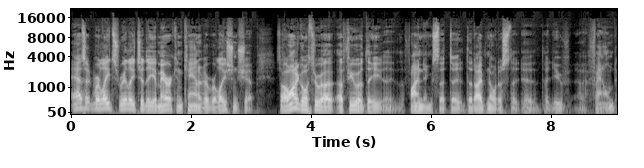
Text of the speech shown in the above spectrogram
as it relates really to the American Canada relationship. So I want to go through a, a few of the, uh, the findings that uh, that I've noticed that uh, that you've uh, found.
